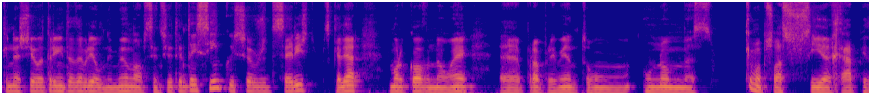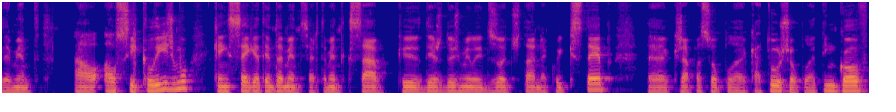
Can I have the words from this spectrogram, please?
que nasceu a 30 de abril de 1985, e se eu vos disser isto, se calhar Morkov não é uh, propriamente um, um nome que uma pessoa associa rapidamente ao, ao, ciclismo. Quem segue atentamente, certamente que sabe que desde 2018 está na Quick Step, uh, que já passou pela Katusha ou pela Tinkoff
